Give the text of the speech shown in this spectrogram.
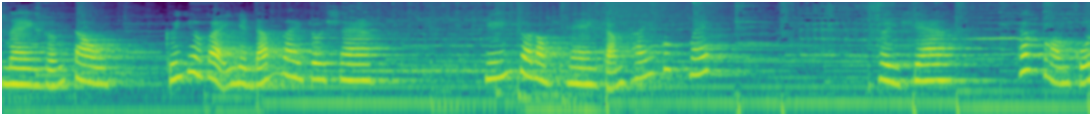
Nàng ngẩng đầu, cứ như vậy nhìn đám mây trôi xa, khiến cho lòng nàng cảm thấy mất mát. Thì ra, khát vọng của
